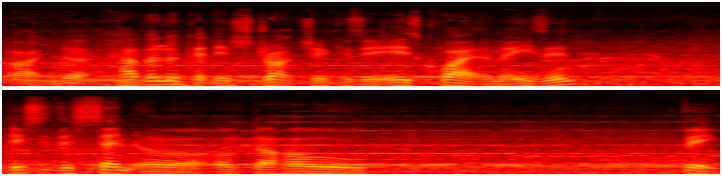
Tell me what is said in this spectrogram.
Alright, look, have a look at this structure because it is quite amazing. This is the center of the whole thing.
